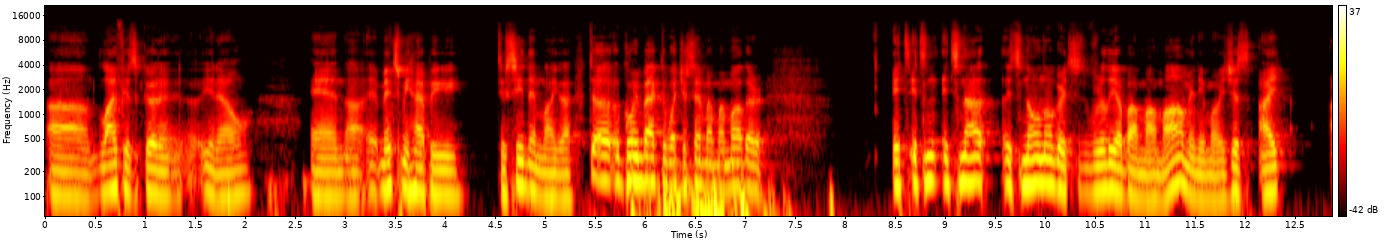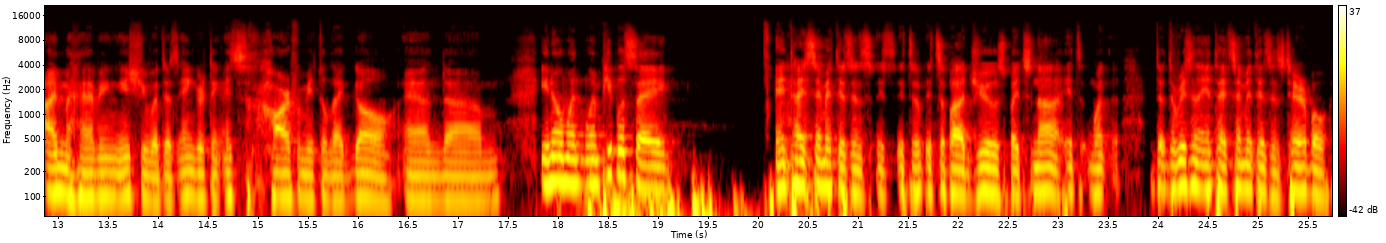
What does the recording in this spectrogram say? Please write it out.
um, life is good, uh, you know, and uh, it makes me happy to see them like that. Uh, going back to what you said about my mother, it's it's it's not it's no longer it's really about my mom anymore. It's just I I'm having issue with this anger thing. It's hard for me to let go, and um, you know when when people say anti-Semitism is it's it's, it's about Jews, but it's not. It's when the, the reason anti-Semitism is terrible,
